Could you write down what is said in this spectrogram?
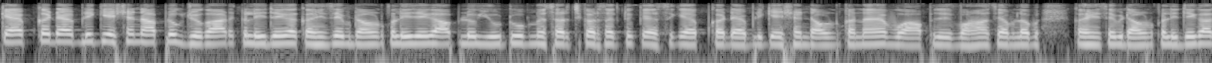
कैपकट एप्लीकेशन आप लोग जुगाड़ कर लीजिएगा कहीं से भी डाउनलोड कर लीजिएगा आप लोग यूट्यूब में सर्च कर सकते हो कैसे कैपकट एप्लीकेशन डाउन करना है। वो आप वहाँ से मतलब कहीं से भी डाउन कर लीजिएगा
